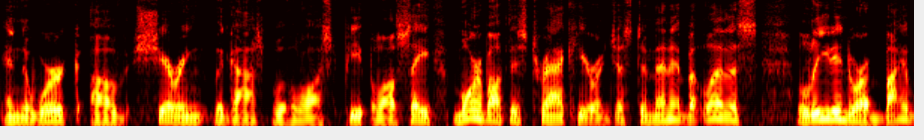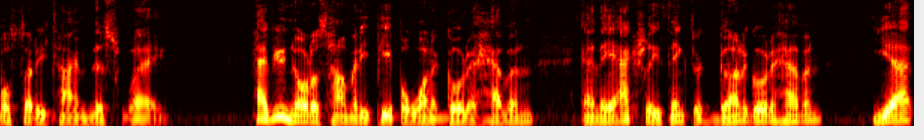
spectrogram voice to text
in the work of sharing the gospel with lost people. I'll say more about this tract here in just a minute, but let us lead into our Bible study time this way. Have you noticed how many people want to go to heaven and they actually think they're going to go to heaven? Yet,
